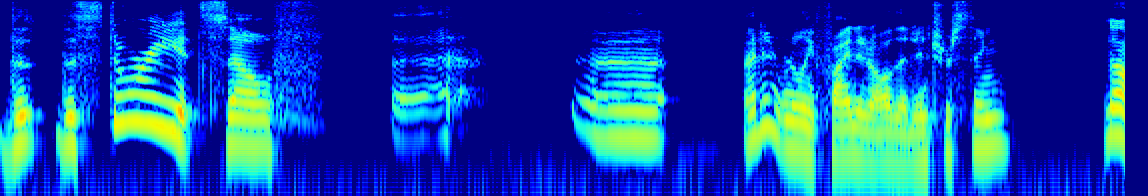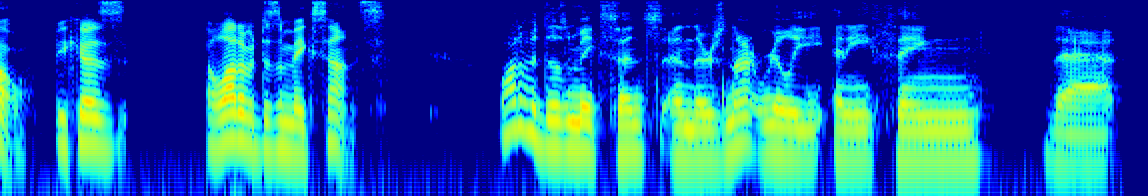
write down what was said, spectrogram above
the The story itself, uh, uh, I didn't really find it all that interesting. no, because a lot of it doesn't make sense. A lot of it doesn't make sense, and there's not really anything that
